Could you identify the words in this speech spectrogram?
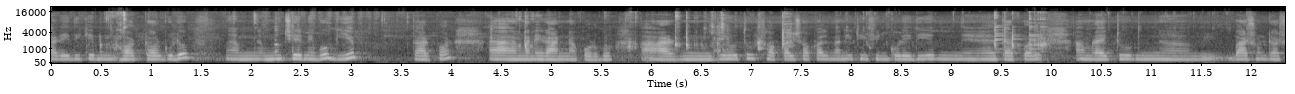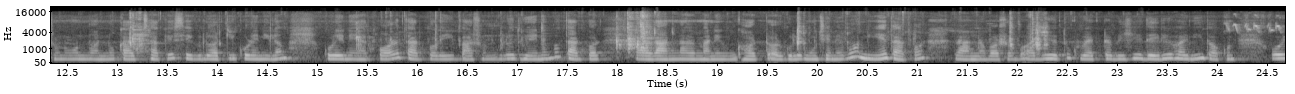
আর এদিকে ঘর টরগুলো মুছে নেব গিয়ে। তারপর মানে রান্না করব। আর যেহেতু সকাল সকাল মানে টিফিন করে দিয়ে তারপরে আমরা একটু বাসন টাসন অন্যান্য কাজ থাকে, সেগুলো আর কি করে নিলাম। করে নেওয়ার পর তারপরে এই বাসনগুলো ধুয়ে নেব। তারপর রান্না মানে ঘর টরগুলো মুছে নেব। নিয়ে তারপর রান্না বসাবো। আর যেহেতু খুব একটা বেশি দেরি হয়নি, তখন ওই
